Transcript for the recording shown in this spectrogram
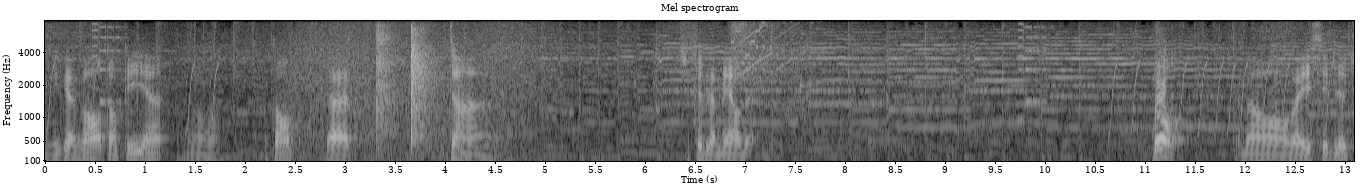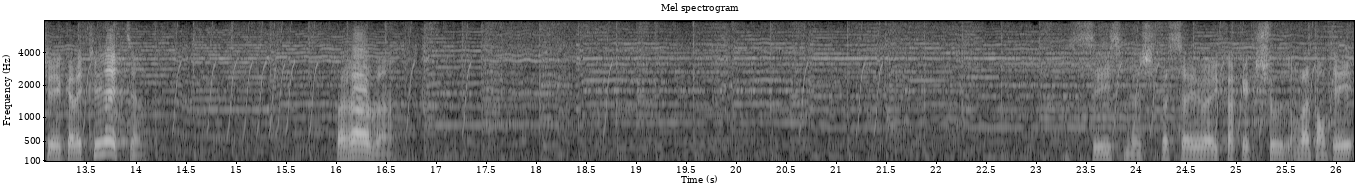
Hmm. Méga tant pis, hein. On. Ah, putain. J'ai fait de la merde. Bon, eh ben, on va essayer de le tuer avec lunettes. Pas grave. séisme, je sais pas si ça va y faire quelque chose. On va tenter.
